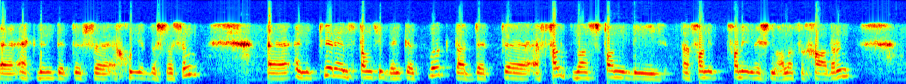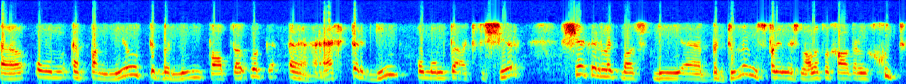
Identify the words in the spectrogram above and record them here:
Uh, ek dink dit is 'n uh, goeie beslissing. Uh in die tweede instansie dink ek ook dat dit 'n uh, fout was van die uh, van die van die nasionale vergadering uh om 'n paneel te benoem waarop daar ook 'n regter dien om hom te adviseer. Sekerlik was die uh, bedoelings van die nasionale vergadering goed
